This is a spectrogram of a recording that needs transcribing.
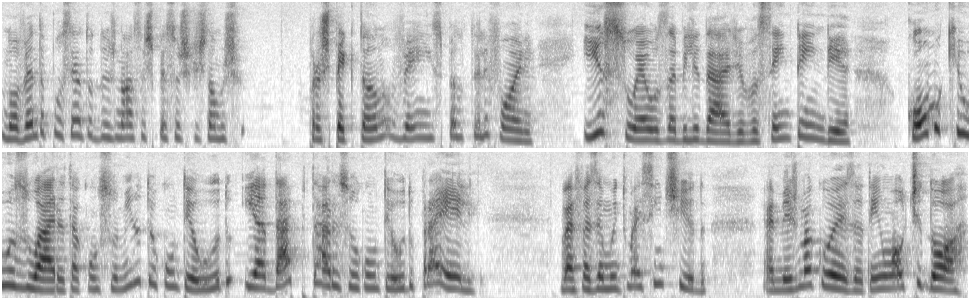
90% das nossas pessoas que estamos prospectando veem isso pelo telefone. Isso é usabilidade, é você entender como que o usuário está consumindo o teu conteúdo e adaptar o seu conteúdo para ele. Vai fazer muito mais sentido. É a mesma coisa, eu tenho um outdoor.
